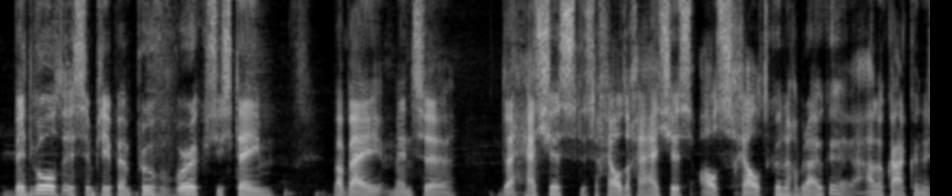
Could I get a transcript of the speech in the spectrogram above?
Bitgold is in principe een proof of work systeem waarbij mensen de hashes, dus de geldige hashes, als geld kunnen gebruiken, aan elkaar kunnen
